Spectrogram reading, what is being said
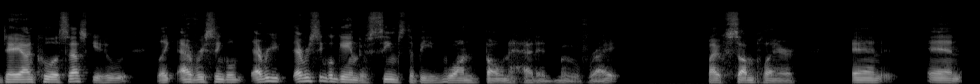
Dejan Kulusevski, who like every single every every single game there seems to be one boneheaded move, right? By some player. And and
